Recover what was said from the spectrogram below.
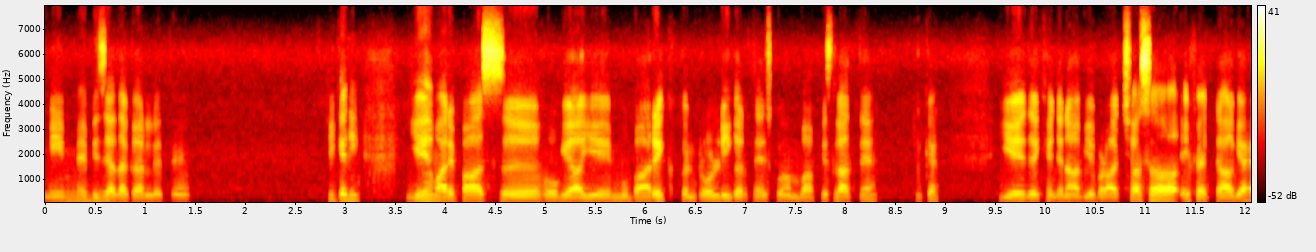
नीम में भी ज़्यादा कर लेते हैं। ठीक है जी? ये हमारे पास हो गया ये मुबारक। कंट्रोल डी करते हैं, इसको हम वापस लाते हैं। ठीक है? ये देखें जनाब, ये बड़ा अच्छा सा इफ़ेक्ट आ गया।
